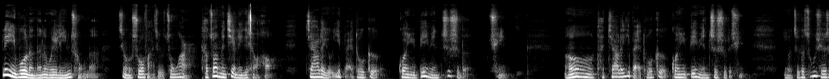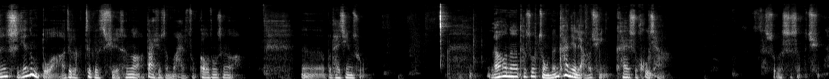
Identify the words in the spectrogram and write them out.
另一波人呢认为灵宠呢这种说法就是中二。他专门建了一个小号，加了有一百多个关于边缘知识的群。哦，他加了一百多个关于边缘知识的群。有这个中学生时间这么多啊？这个这个学生啊，大学生吧还是中高中生啊？呃，不太清楚。然后呢，他说总能看见两个群开始互掐。说的是什么群啊？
